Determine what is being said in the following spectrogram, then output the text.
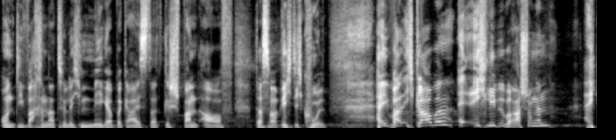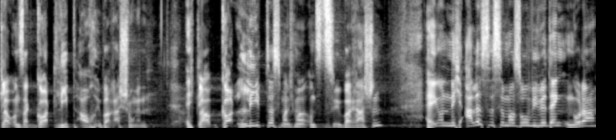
und die wachen natürlich mega begeistert, gespannt auf. Das war richtig cool. Hey, weil ich glaube, äh, ich liebe Überraschungen. Ich glaube, unser Gott liebt auch Überraschungen. Ich glaube, Gott liebt es manchmal, uns zu überraschen. Hey, und nicht alles ist immer so, wie wir denken, oder?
